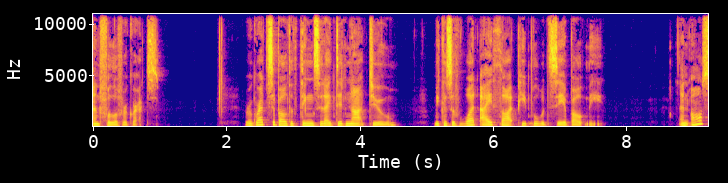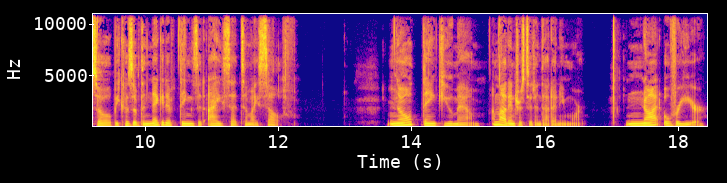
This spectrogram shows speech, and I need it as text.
and full of regrets. Regrets about the things that I did not do because of what I thought people would say about me. And also because of the negative things that I said to myself. No, thank you, ma'am. I'm not interested in that anymore. Not over here.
